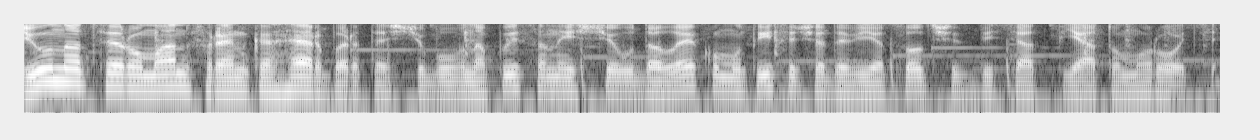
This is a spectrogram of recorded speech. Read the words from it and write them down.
Дюна це роман Френка Герберта, що був написаний ще у далекому 1965 році.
